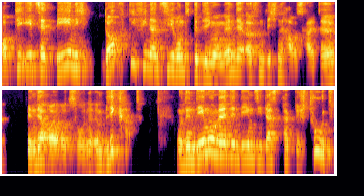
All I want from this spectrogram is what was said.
ob die EZB nicht doch die Finanzierungsbedingungen der öffentlichen Haushalte in der Eurozone im Blick hat. Und in dem Moment, in dem sie das praktisch tut,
